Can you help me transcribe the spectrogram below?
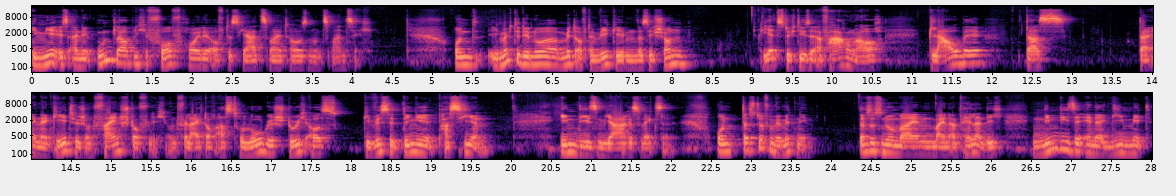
in mir ist eine unglaubliche Vorfreude auf das Jahr 2020. Und ich möchte dir nur mit auf den Weg geben, dass ich schon jetzt durch diese Erfahrung auch glaube, dass da energetisch und feinstofflich und vielleicht auch astrologisch durchaus gewisse Dinge passieren in diesem Jahreswechsel. Und das dürfen wir mitnehmen. Das ist nur mein, mein Appell an dich. Nimm diese Energie mit.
